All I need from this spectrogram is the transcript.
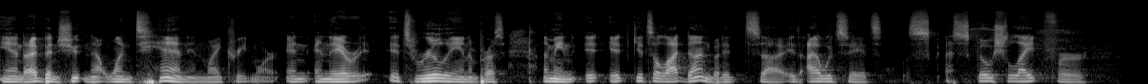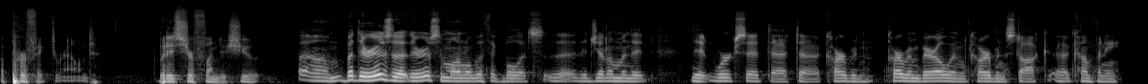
and I've been shooting that 110 in my Creedmoor, and and they're it's really an impressive. I mean, it, it gets a lot done, but it's uh, it, I would say it's a skosh light for a perfect round, but it's sure fun to shoot. But there is a there is some monolithic bullets. The the gentleman that that works at that uh, carbon carbon barrel and carbon stock uh, company,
